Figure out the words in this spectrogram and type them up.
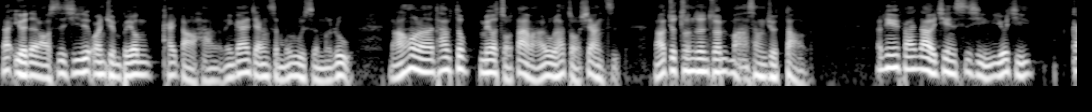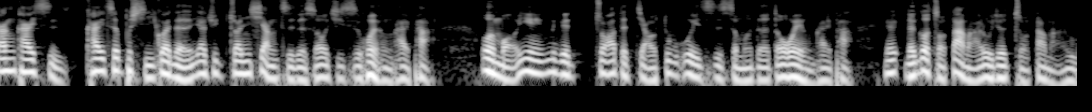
那有的老司机完全不用开导航，你跟他讲什么路什么路，然后呢，他都没有走大马路，他走巷子，然后就转转转，马上就到了。那你会发现到一件事情，尤其刚开始。开车不习惯的人要去钻巷子的时候，其实会很害怕。为什么？因为那个抓的角度、位置什么的都会很害怕。那能够走大马路就走大马路，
